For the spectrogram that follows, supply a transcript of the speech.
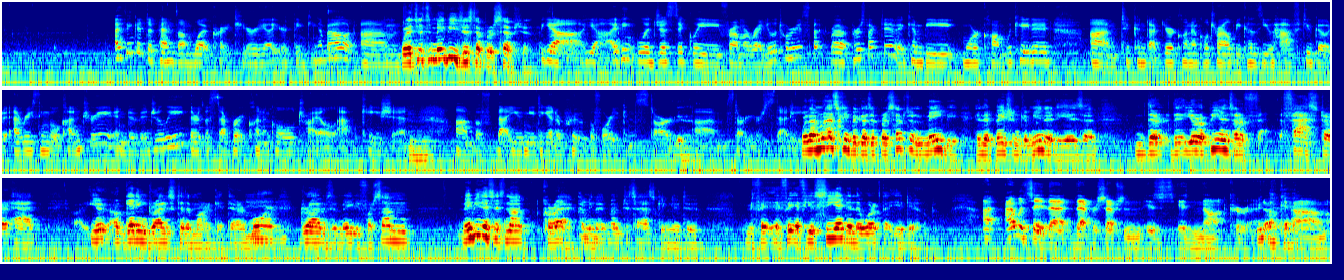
I think it depends on what criteria you're thinking about. Um, well, just maybe just a perception. Yeah, yeah. I think logistically, from a regulatory spe- uh, perspective, it can be more complicated. um, to conduct your clinical trial because you have to go to every single country individually. There's a separate clinical trial application Mm-hmm. um, bef- that you need to get approved before you can start Yeah. um, start your study. Well, I'm asking because the perception maybe in the patient community is that the the Europeans are fa- faster at you are getting drugs to the market. There are more drugs, and maybe for some, maybe this is not correct. I mean, I'm- I'm just asking you to, if, if, if you see it in the work that you do. I, I would say that that perception is is not correct. Okay. Um,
